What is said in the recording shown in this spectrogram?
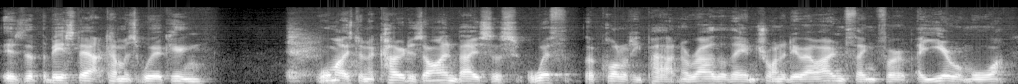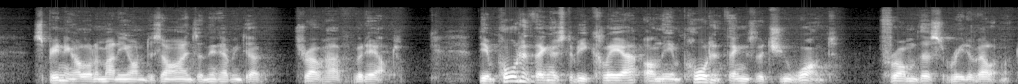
is that the best outcome is working almost on a co-design basis with a quality partner rather than trying to do our own thing for a year or more, spending a lot of money on designs and then having to throw half of it out. The important thing is to be clear on the important things that you want from this redevelopment.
